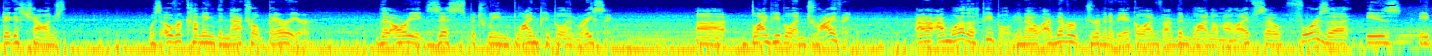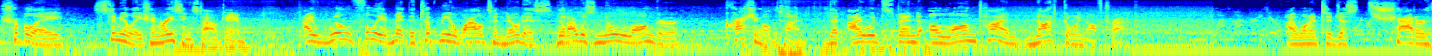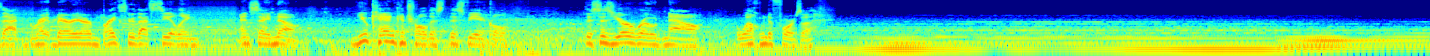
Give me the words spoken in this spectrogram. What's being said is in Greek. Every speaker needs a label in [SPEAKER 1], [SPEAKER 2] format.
[SPEAKER 1] biggest challenge was overcoming the natural barrier that already exists between blind people and racing, uh, blind people and driving. I, am one of those people, you know. I've never driven a vehicle. I've, I've been blind all my life. So Forza is a AAA simulation racing style game. I will fully admit it took me a while to notice that I was no longer crashing all the time. That I would spend a long time not going off track. I wanted to just shatter that barrier, break through that ceiling, and say, no, you can control this this vehicle. This is your road now. Welcome to Forza.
